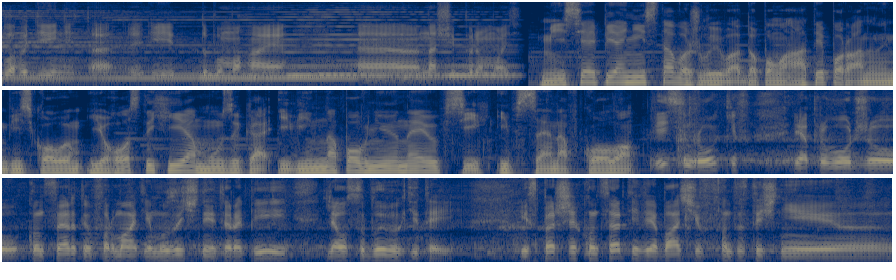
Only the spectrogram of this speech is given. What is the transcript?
благодійні та і допомагає нашій перемозі. Місія піаніста важлива допомагати пораненим військовим. Його стихія музика, і він наповнює нею всіх і все навколо. Вісім років я проводжу концерти в форматі музичної терапії для особливих дітей. І з перших концертів я бачив фантастичні е,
